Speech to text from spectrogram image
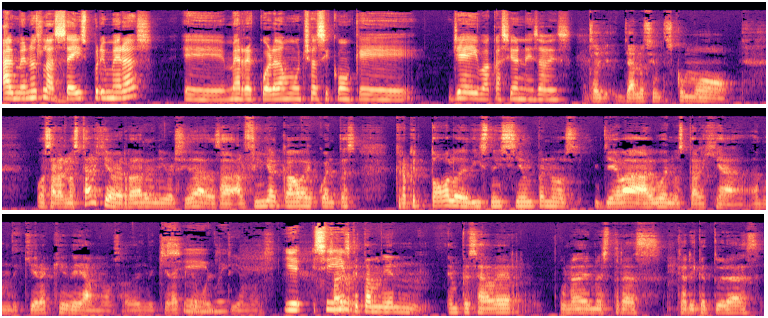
al menos las seis primeras eh, me recuerda mucho así como que, yay, vacaciones, ¿sabes? O sea, ya- ya lo sientes como, o sea, la nostalgia, ¿verdad? De la universidad. O sea, al fin y al cabo de cuentas, creo que todo lo de Disney siempre nos lleva a algo de nostalgia, a donde quiera que veamos, a donde quiera Sí, que volteemos. Y, sí, ¿Sabes que también empecé a ver una de nuestras caricaturas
